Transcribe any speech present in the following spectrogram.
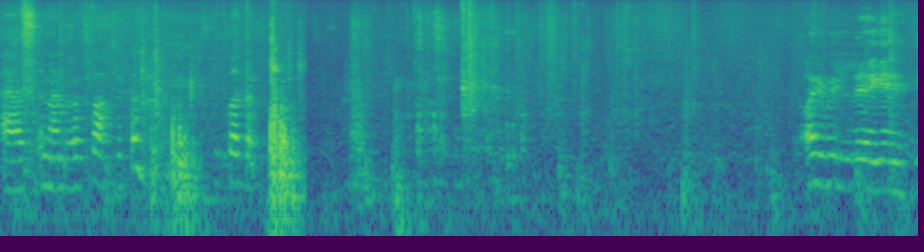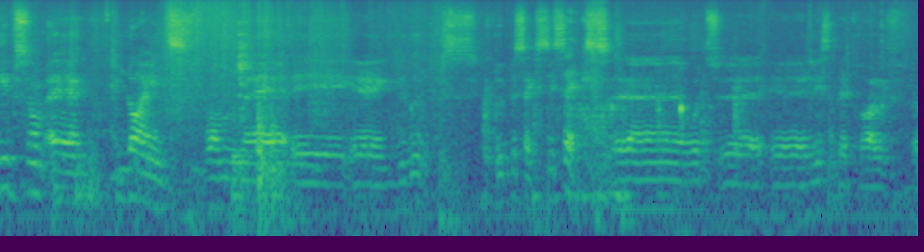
as a member of Baktruppen. Welcome. I will uh, give some uh, lines from uh, uh, groups, Group 66, uh, what uh, uh, Elisabeth Ralph uh,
